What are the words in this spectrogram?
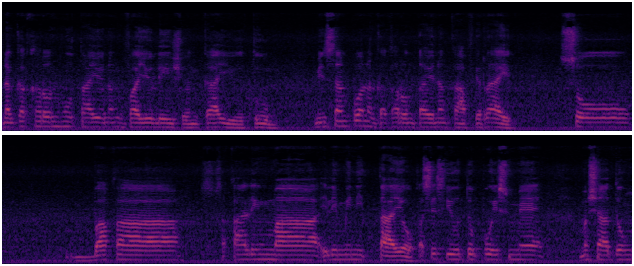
nagkakaroon ho tayo ng violation kay YouTube. Minsan po nagkakaroon tayo ng copyright. So, baka sakaling ma-eliminate tayo. Kasi si YouTube po is may masyadong,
